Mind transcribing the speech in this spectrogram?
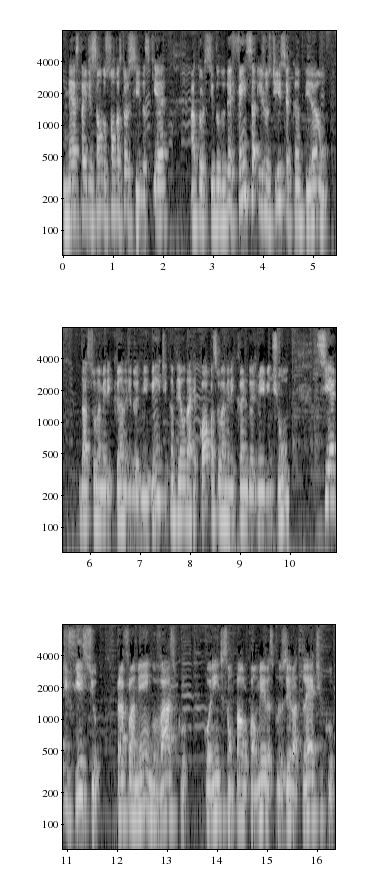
nesta edição do Som das Torcidas, que é a torcida do Defensa e Justiça, campeão da Sul-Americana de 2020, campeão da Recopa Sul-Americana de 2021. Se é difícil para Flamengo, Vasco, Corinthians, São Paulo, Palmeiras, Cruzeiro, Atlético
